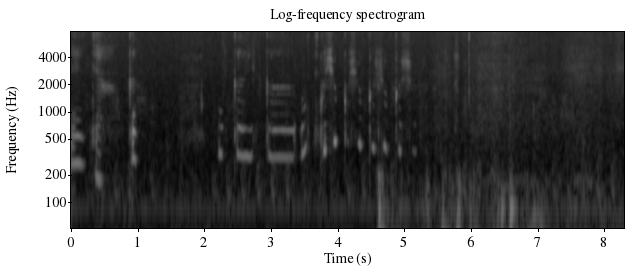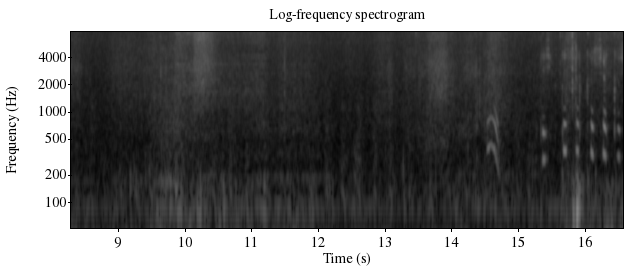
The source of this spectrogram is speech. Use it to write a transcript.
ね、じゃんくん。いくいく。うん、くしゅくしゅくしゅくしゅ。うん。くしゅくしゅくしゅくし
